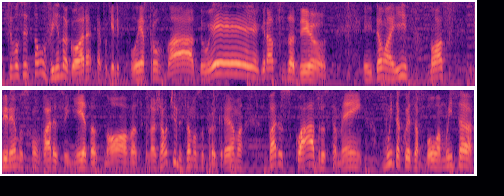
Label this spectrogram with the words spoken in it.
E se você está ouvindo agora, é porque ele foi aprovado. E graças a Deus. Então aí nós viremos com várias vinhetas novas que nós já utilizamos no programa, vários quadros também, muita coisa boa, muita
